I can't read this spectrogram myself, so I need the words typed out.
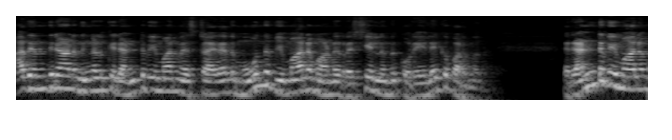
അതെന്തിനാണ് നിങ്ങൾക്ക് രണ്ട് വിമാനം എക്സ്ട്രാ അതായത് മൂന്ന് വിമാനമാണ് റഷ്യയിൽ നിന്ന് കൊറിയയിലേക്ക് പറഞ്ഞത് രണ്ട് വിമാനം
